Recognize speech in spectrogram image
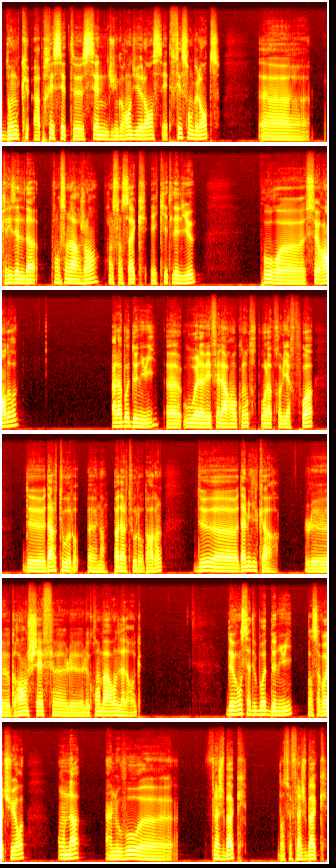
donc, après cette scène d'une grande violence et très sanglante, euh, Griselda prend son argent, prend son sac et quitte les lieux pour se rendre à la boîte de nuit où elle avait fait la rencontre pour la première fois de d'Arturo, euh, non, pas d'Arturo, pardon, de euh, d'Amilcar, le grand chef, euh, le, grand baron de la drogue. Devant cette boîte de nuit, dans sa voiture, on a un nouveau flashback. Dans ce flashback,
